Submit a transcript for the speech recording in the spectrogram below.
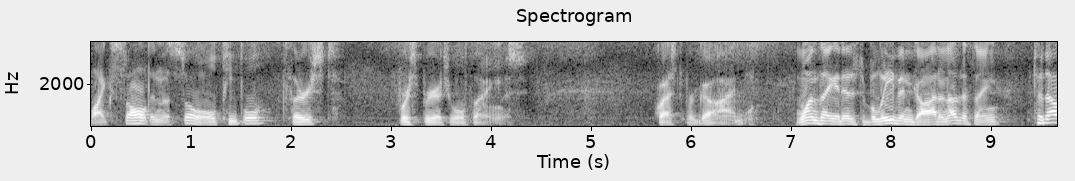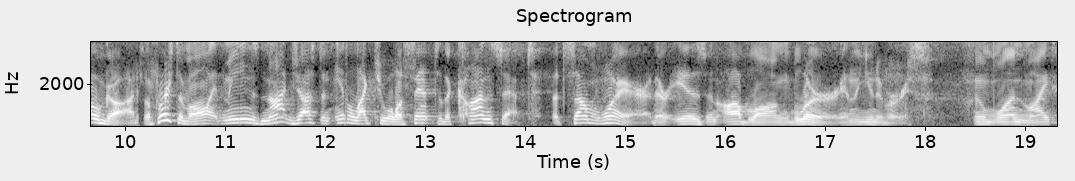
Like salt in the soul, people thirst for spiritual things. Quest for God. One thing it is to believe in God, another thing to know God. So, first of all, it means not just an intellectual assent to the concept that somewhere there is an oblong blur in the universe whom one might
